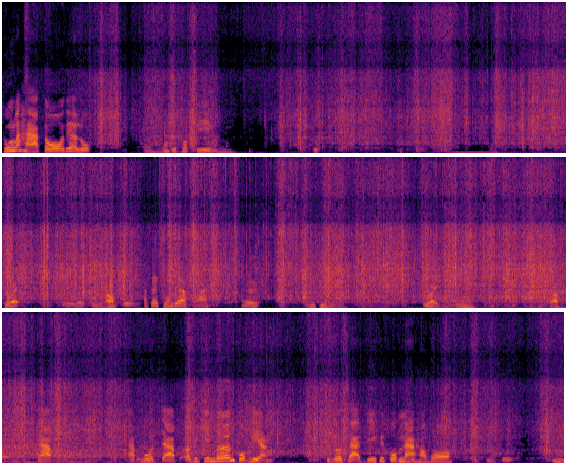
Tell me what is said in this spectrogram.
ถุงละหาโตเด้อลูกนั่นคือพ่อปิ่ง ช่วยเอาเอาใส่ถุงเดียวค่ะเออช่วยจับไปจับจับโบดจับเอาไปกินเบิ้งกบเหลี่ยงสิรสชาติดีคือกบหน้าเฮาบออืม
